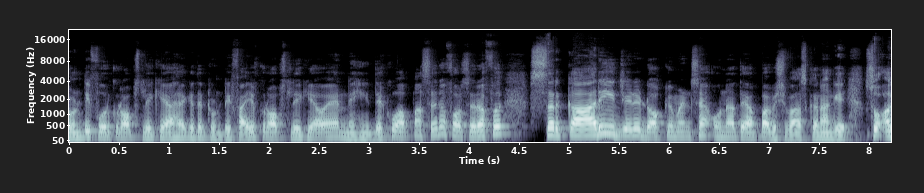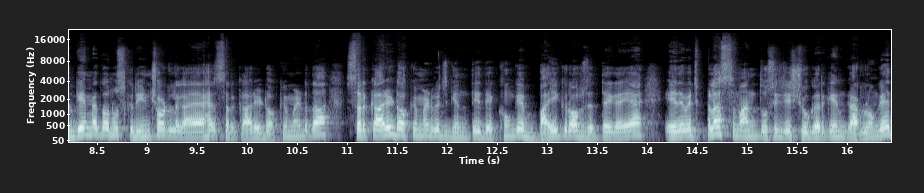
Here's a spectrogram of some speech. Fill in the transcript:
24 ਕ੍ਰੌਪਸ ਲਿਖਿਆ ਹੈ ਕਿਤੇ 25 ਕ੍ਰੌਪਸ ਲਿਖਿਆ ਹੋਇਆ ਹੈ ਨਹੀਂ ਦੇਖੋ ਆਪਾਂ ਸਿਰਫ ਔਰ ਸਿਰਫ ਸਰਕਾਰੀ ਜਿਹੜੇ ਡਾਕੂਮੈਂਟਸ ਹੈ ਉਹਨਾਂ ਤੇ ਆਪਾਂ ਵਿਸ਼ਵਾਸ ਕਰਾਂਗੇ ਸੋ ਅੱਗੇ ਮੈਂ ਤੁਹਾਨੂੰ ਸਕਰੀਨਸ਼ਾਟ ਲਗਾਇਆ ਹੈ ਸਰਕਾਰੀ ਡਾਕੂਮੈਂਟ ਦਾ ਸਰਕਾਰੀ ਡਾਕੂਮੈਂਟ ਵਿੱਚ ਗਿਣਤੀ ਦੇਖੋਗੇ 22 ਕ੍ਰੌਪਸ ਦਿੱਤੇ ਗਏ ਹੈ ਇਹਦੇ ਵਿੱਚ ਪਲੱਸ 1 ਤੁਸੀਂ ਜੇ ਸ਼ੂਗਰ ਕੇਨ ਕਰ ਲਓਗੇ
